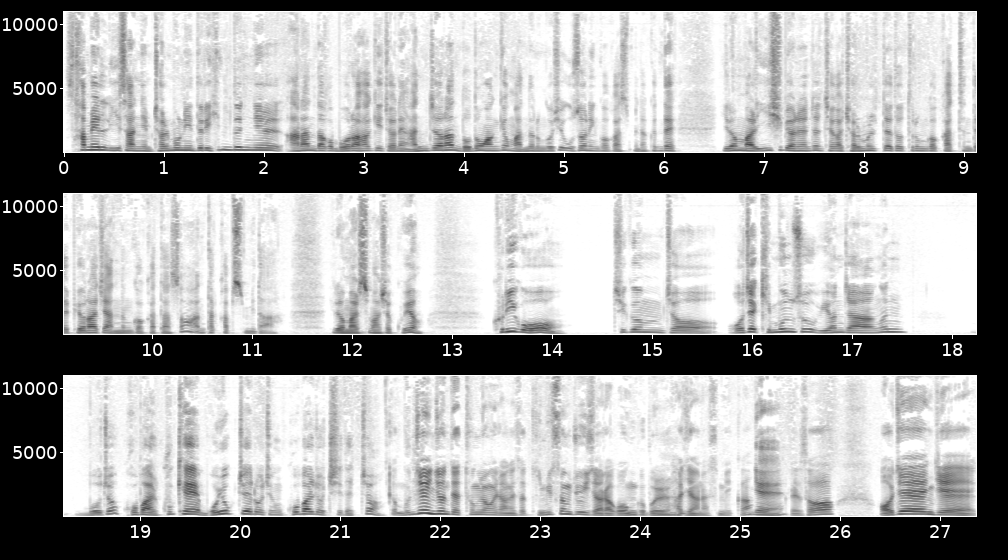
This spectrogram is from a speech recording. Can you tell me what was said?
3124님, 젊은이들이 힘든 일 안 한다고 뭐라 하기 전에 안전한 노동 환경 만드는 것이 우선인 것 같습니다. 근데 이런 말 20여 년 전 제가 젊을 때도 들은 것 같은데 변하지 않는 것 같아서 안타깝습니다. 이런 말씀 하셨고요. 그리고 지금 저 어제 김문수 위원장은 뭐죠? 고발, 국회 모욕죄로 지금 고발 조치됐죠? 그러니까 문재인 전 대통령을 향해서 김일성주의자라고 언급을 음. 하지 않았습니까? 예. 그래서 어제 이제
